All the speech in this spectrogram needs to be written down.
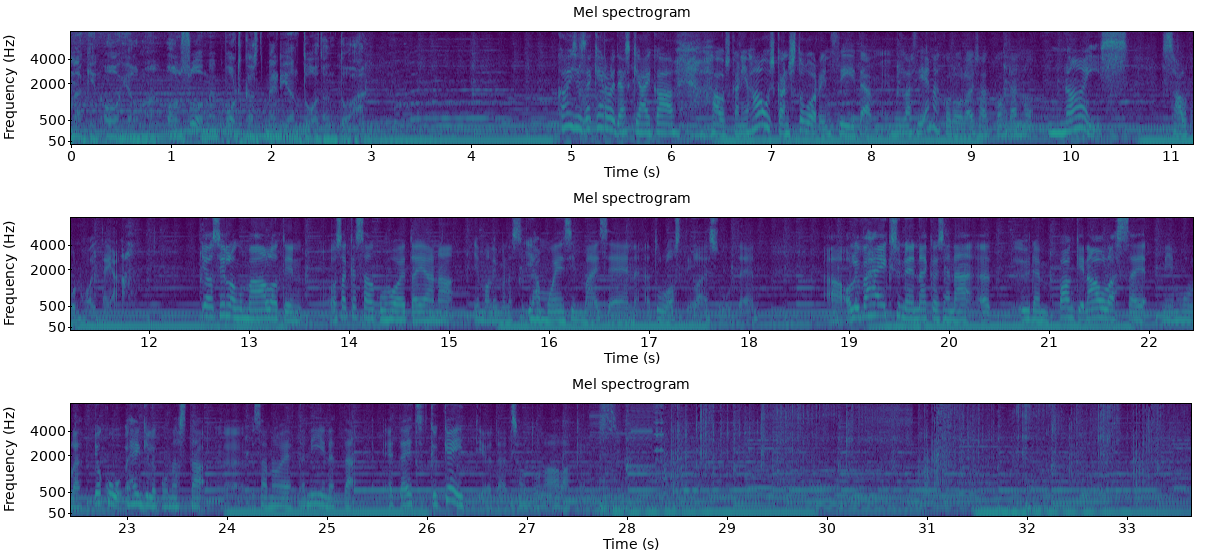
Tämäkin ohjelma on Suomen podcast-median tuotantoa. Kaisa, sä kerroit äsken aika hauskan ja hauskan storin siitä, millaisia ennakkoluuloja sä oot kohdannut naissalkunhoitajana. Joo, silloin kun mä aloitin osakesalkunhoitajana ja mä olin menossa ihan mun ensimmäiseen tulostilaisuuteen. Äh, oli vähän eksyneen näköisenä äh, yhden pankin aulassa, niin mulle joku henkilökunnasta äh, sanoi, että niin, että, että etsitkö keittiötä, että se on tuolla alakerrassa.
